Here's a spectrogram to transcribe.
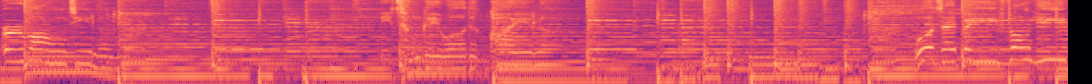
而忘记了你曾给我的快乐。我在北方以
